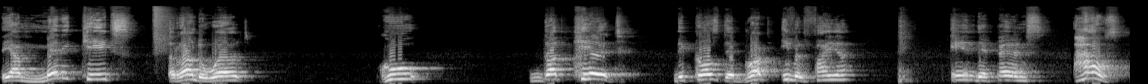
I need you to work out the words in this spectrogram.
There are many kids around the world who got killed because they brought evil fire in their parents' house.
